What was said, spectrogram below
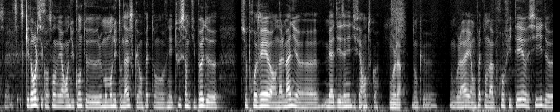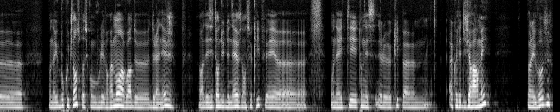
ce qui est drôle, c'est quand on est rendu compte le moment du tournage qu'en fait on venait tous un petit peu de ce projet en Allemagne, mais à des années différentes, quoi. Voilà. Donc donc voilà, et en fait, on a profité aussi de. On a eu beaucoup de chance parce qu'on voulait vraiment avoir de, de, la neige, avoir des étendues de neige dans ce clip. Et euh, on a été tourner le clip euh, à, côté de Gérardmer, dans les Vosges.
